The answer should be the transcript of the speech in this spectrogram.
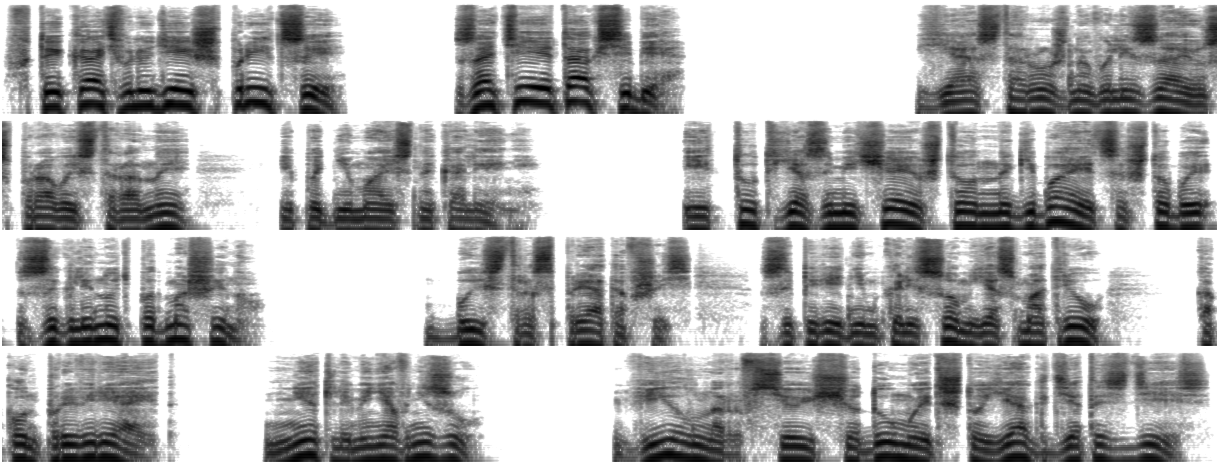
«Втыкать в людей шприцы — затея так себе». Я осторожно вылезаю с правой стороны и поднимаюсь на колени. И тут я замечаю, что он нагибается, чтобы заглянуть под машину. Быстро спрятавшись за передним колесом, я смотрю, как он проверяет, нет ли меня внизу. Вилнер все еще думает, что я где-то здесь,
